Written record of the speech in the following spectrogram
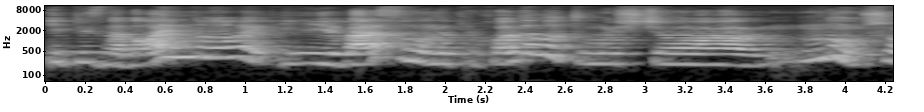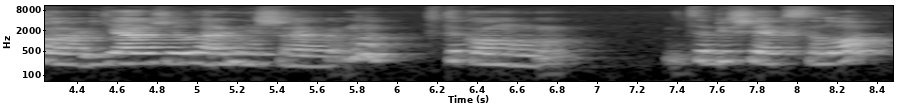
і пізнавально, і весело не проходило, тому що, ну, що я жила раніше ну, в такому Це більше як село,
